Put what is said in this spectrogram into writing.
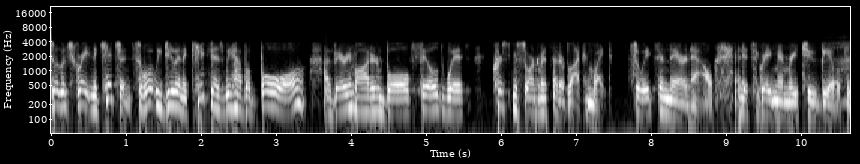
So it looks great in the kitchen. So what we do in the kitchen is we have a bowl, a very modern bowl filled with Christmas ornaments that are black and white. So it's in there now, and it's a great memory to be able to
